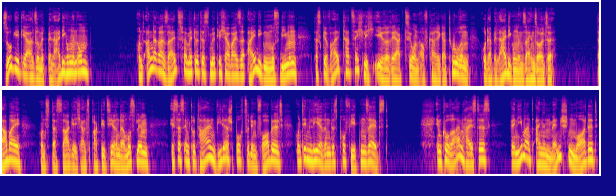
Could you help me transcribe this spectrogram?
so geht ihr also mit Beleidigungen um? Und andererseits vermittelt es möglicherweise einigen Muslimen, dass Gewalt tatsächlich ihre Reaktion auf Karikaturen oder Beleidigungen sein sollte. Dabei, und das sage ich als praktizierender Muslim, ist das im totalen Widerspruch zu dem Vorbild und den Lehren des Propheten selbst. Im Koran heißt es, wenn jemand einen Menschen mordet,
